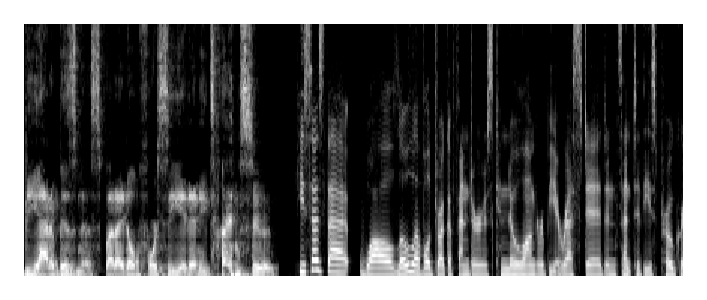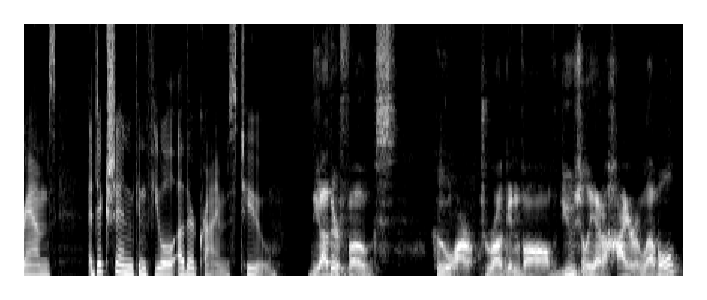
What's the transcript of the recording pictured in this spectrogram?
be out of business, but I don't foresee it anytime soon. He says that while low level drug offenders can no longer be arrested and sent to these programs, addiction can fuel other crimes too. The other folks who are drug involved, usually at a higher level,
